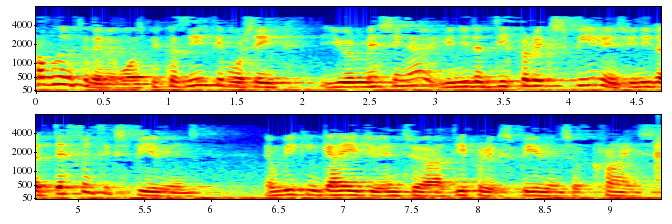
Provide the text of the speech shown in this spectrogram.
troubling to them it was because these people were saying, You're missing out. You need a deeper experience. You need a different experience. And we can guide you into a deeper experience of Christ.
